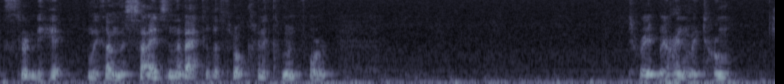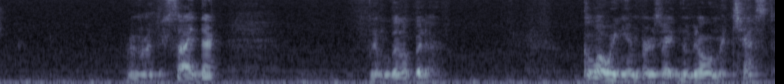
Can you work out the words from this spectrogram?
It's starting to hit like on the sides and the back of the throat, kind of coming forward. It's right behind my tongue. On either side there a little bit of glowing embers right in the middle of my chest.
